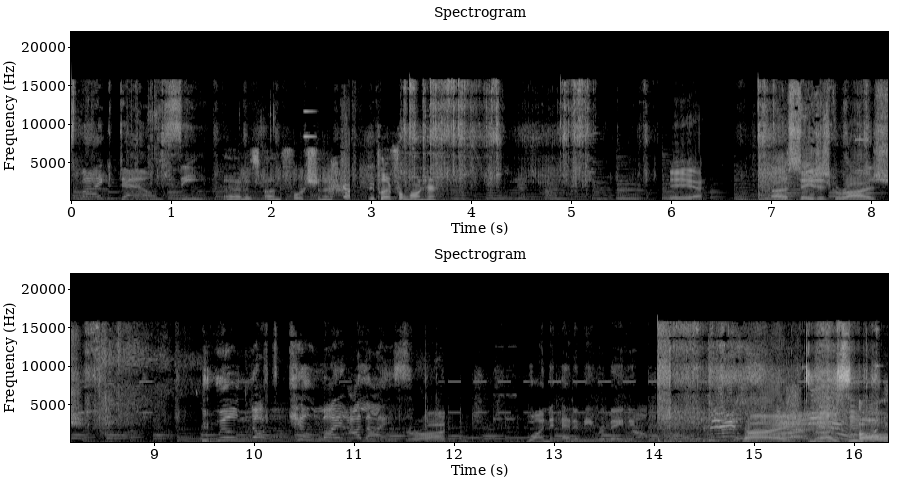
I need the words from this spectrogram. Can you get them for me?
Spike down. C. That is unfortunate. We playing for long here. yeah, yeah. Uh, Sage's garage. Will not kill my allies! One enemy remaining. Nice. Nice, dude. Oh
